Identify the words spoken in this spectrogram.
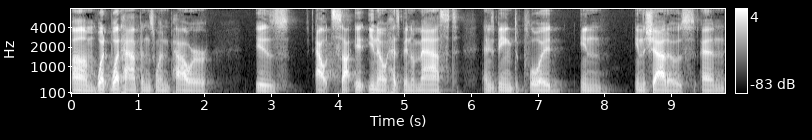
Um, what, what happens when power is outside, it, you know, has been amassed and is being deployed in, in the shadows, and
